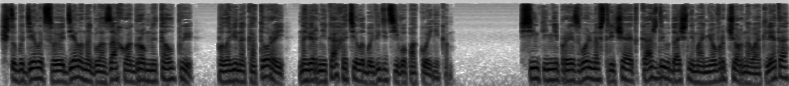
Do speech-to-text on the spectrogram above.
чтобы делать свое дело на глазах у огромной толпы, половина которой наверняка хотела бы видеть его покойником. Синькин непроизвольно встречает каждый удачный маневр черного атлета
